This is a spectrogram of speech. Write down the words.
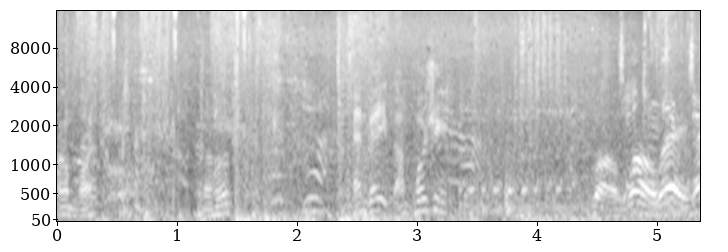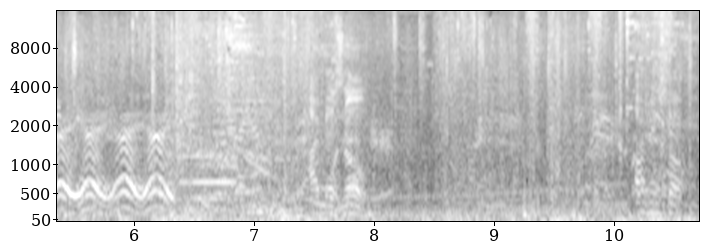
I'm point. No hook. And vape, I'm pushing. Whoa, whoa, hey, hey, hey, hey, hey. I Oh missed no. I missed off.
